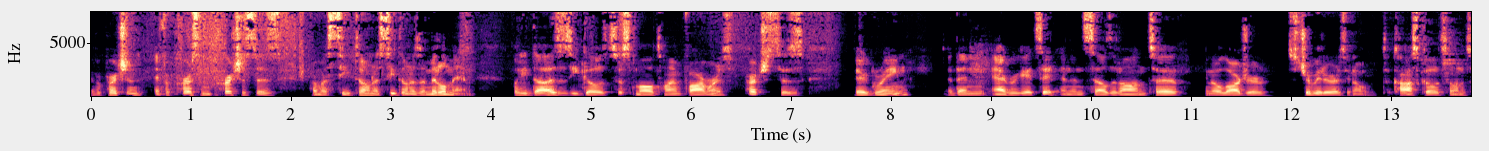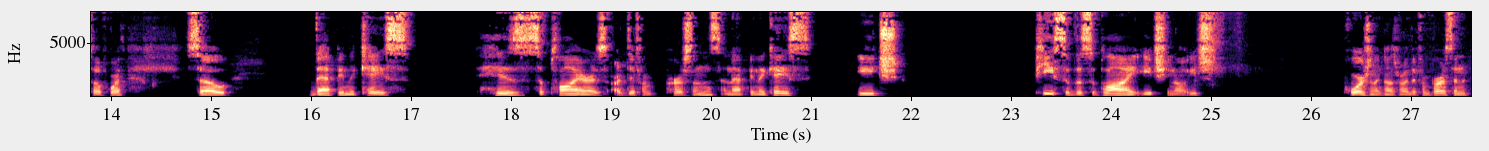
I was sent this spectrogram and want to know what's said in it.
If a person, if a person purchases from a Siton, a Siton is a middleman. What he does is he goes to small time farmers, purchases their grain, and then aggregates it, and then sells it on to you know larger distributors, you know, to Costco, and so on and so forth. So that being the case, his suppliers are different persons, and that being the case, each piece of the supply, each you know, each portion that comes from a different person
